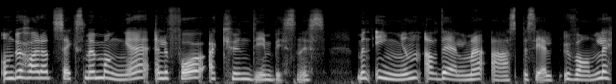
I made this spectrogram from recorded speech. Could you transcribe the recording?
Om du har hatt sex med mange eller få, er kun din business, men ingen av delene er spesielt uvanlig.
